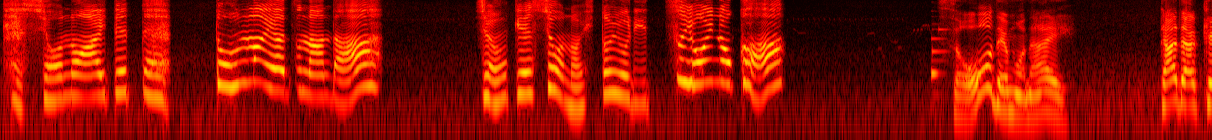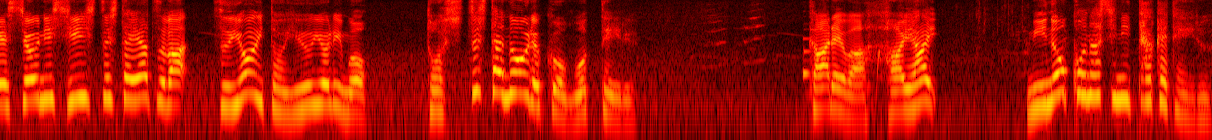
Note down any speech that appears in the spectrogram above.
決勝の相手ってどんなやつなんだ？準決勝の人より強いのか？そうでもない。ただ決勝に進出したやつは強いというよりも突出した能力を持っている。彼は速い身のこなしに長けている。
